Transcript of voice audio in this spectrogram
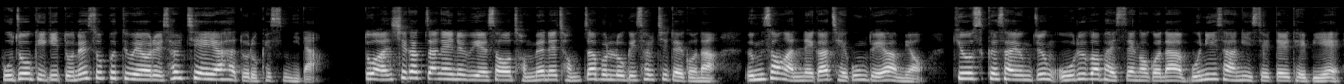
보조기기 또는 소프트웨어를 설치해야 하도록 했습니다. 또한 시각장애인을 위해서 전면에 점자 블록이 설치되거나 음성 안내가 제공돼야 하며 키오스크 사용 중 오류가 발생하거나 문의사항이 있을 때를 대비해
